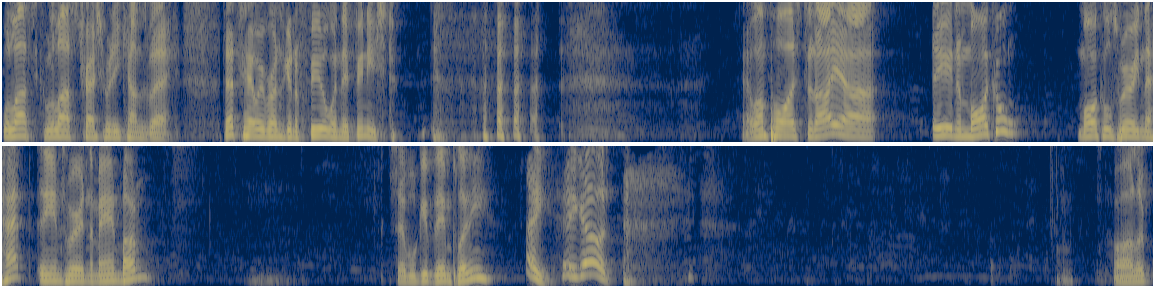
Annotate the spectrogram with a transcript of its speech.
We'll ask. We'll ask Trash when he comes back. That's how everyone's going to feel when they're finished. Our umpires today are Ian and Michael. Michael's wearing the hat, Ian's wearing the man bun. So we'll give them plenty. Hey, how you going? oh, look.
